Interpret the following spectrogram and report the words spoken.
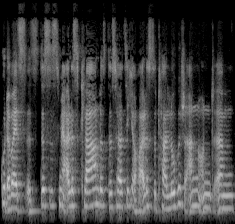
Gut, aber jetzt, das ist mir alles klar und das, das hört sich auch alles total logisch an und ähm,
